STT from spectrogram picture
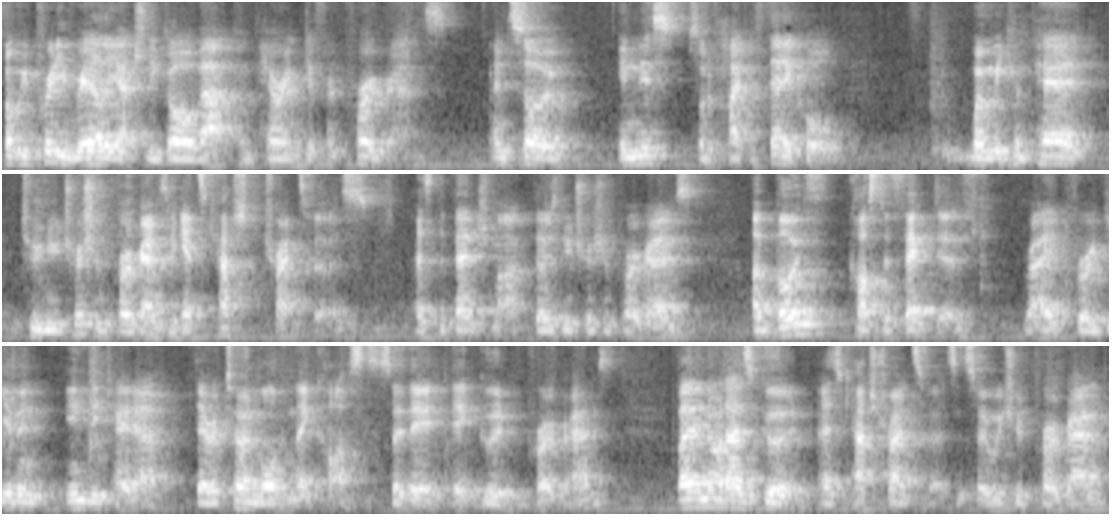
But we pretty rarely actually go about comparing different programs. And so in this sort of hypothetical, when we compare two nutrition programs against cash transfers as the benchmark, those nutrition programs are both cost effective, right? For a given indicator, they return more than they cost, so they're, they're good programs but they're not as good as cash transfers. And so we should program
